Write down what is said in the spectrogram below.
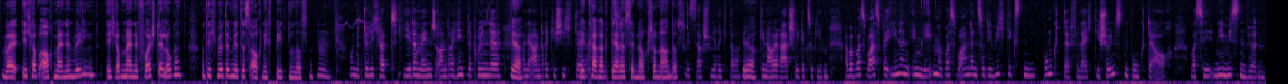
weil ich habe auch meinen Willen, ich habe meine Vorstellungen und ich würde mir das auch nicht bieten lassen. Hm. Und natürlich hat jeder Mensch andere Hintergründe, Ja, eine andere Geschichte. die Charaktere sind auch schon anders. und Ist auch schwierig da Ja. genaue Ratschläge zu geben. Aber was war es bei Ihnen im Leben? Was waren denn so die wichtigsten Punkte, vielleicht die schönsten Punkte auch, was Sie nie missen würden?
